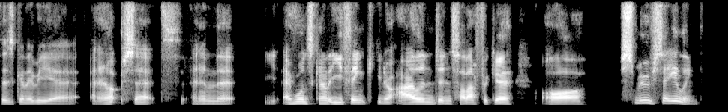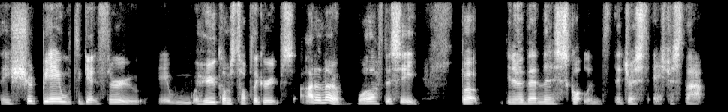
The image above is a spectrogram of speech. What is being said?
there's going to be a an upset, and that everyone's kind of you think you know Ireland and South Africa are smooth sailing. They should be able to get through. It- who comes top of the groups? I don't know. We'll have to see. But you know, then there's Scotland. They're just it's just that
